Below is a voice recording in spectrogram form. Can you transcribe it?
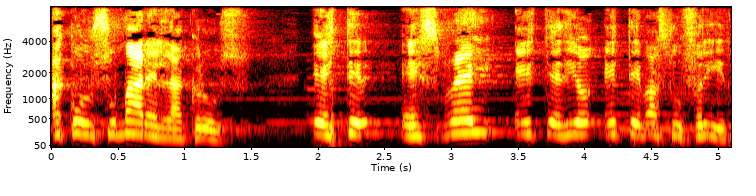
a consumar en la cruz. Este es Rey, este es Dios, este va a sufrir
